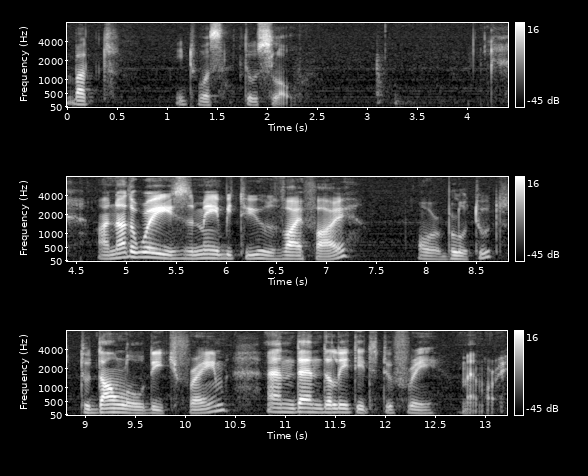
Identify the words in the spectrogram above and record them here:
but it was too slow. Another way is maybe to use Wi-Fi or Bluetooth to download each frame and then delete it to free memory.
